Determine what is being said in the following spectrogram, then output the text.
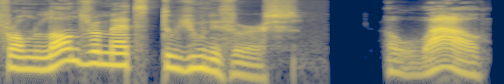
From Laundromat to Universe. Oh, wauw.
